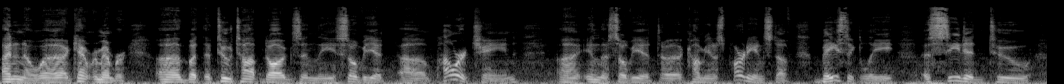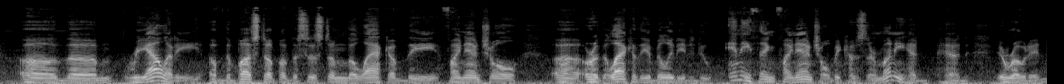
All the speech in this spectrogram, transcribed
I don't know, uh, I can't remember, uh, but the two top dogs in the Soviet uh, power chain uh, in the Soviet uh, Communist Party and stuff basically acceded to uh, the reality of the bust up of the system, the lack of the financial uh, or the lack of the ability to do anything financial because their money had had eroded.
